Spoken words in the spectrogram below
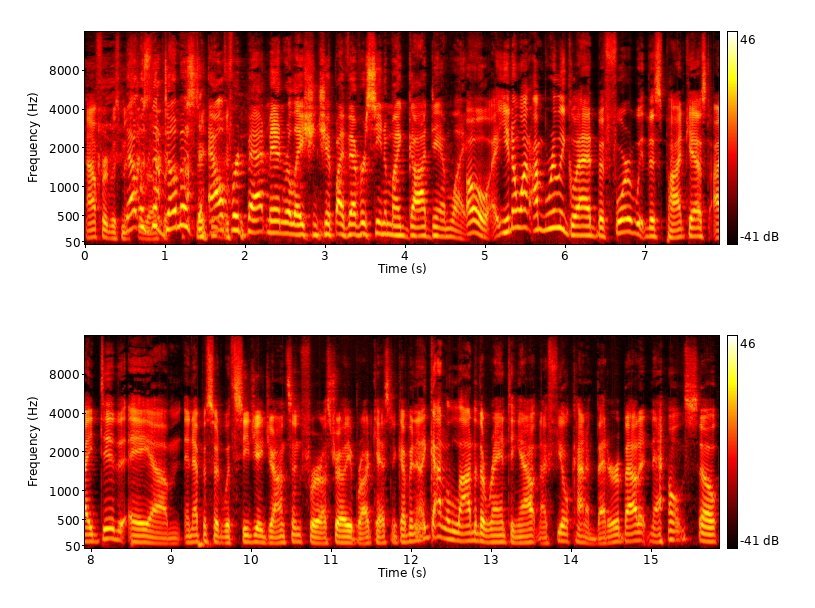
Alfred was Mr. that was the Roper. dumbest Alfred Batman relationship I've ever seen in my goddamn life. Oh, you know what? I'm really glad. Before we, this podcast, I did a um, an episode with C.J. Johnson for Australia Broadcasting Company, and I got a lot of the ranting out, and I feel kind of better about it now. So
